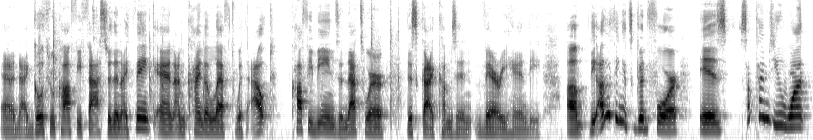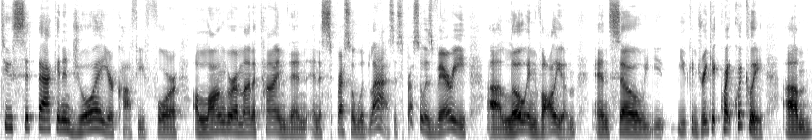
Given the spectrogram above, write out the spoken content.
and I go through coffee faster than I think, and I'm kind of left without coffee beans, and that's where this guy comes in very handy. Um, the other thing it's good for is sometimes you want to sit back and enjoy your coffee for a longer amount of time than an espresso would last. Espresso is very uh, low in volume, and so you, you can drink it quite quickly. Um,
